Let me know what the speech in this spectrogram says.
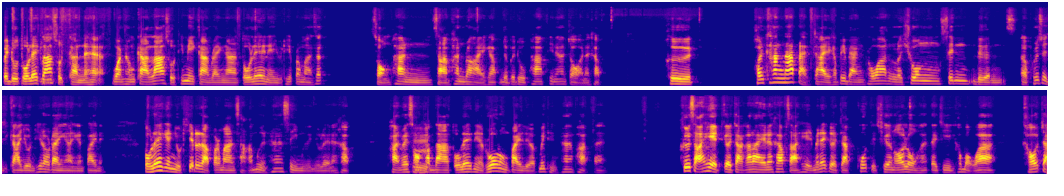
ไปดูตัวเลขล่าสุดกันนะฮะ วันทำการล่าสุดที่มีการรายงานตัวเลขเนี่ยอยู่ที่ประมาณสัก 2,000 3,000 รายครับ เดี๋ยวไปดูภาพที่หน้าจอนะครับ คือค่อนข้างน่าแปลกใจครับพี่แบงค์ เพราะว่าเราช่วงสิ้นเดือนพฤศจิกายนที่เรารายงานกันไปเนี่ย ตัวเลขยังอยู่ที่ระดับประมาณ 3 5 0 0 0 4 0 0 0 0อยู่เลยนะครับ ผ่านไป 2 สัปดาห์ตัวเลขเนี่ยร่วงลงไปเหลือไม่ถึง 5,000แล้ว คือสาเหตุเกิดจากอะไรนะครับ สาเหตุไม่ได้เกิดจากผู้ติดเชื้อน้อยลงฮะแต่จีนเขาบอกว่าเขาจะ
